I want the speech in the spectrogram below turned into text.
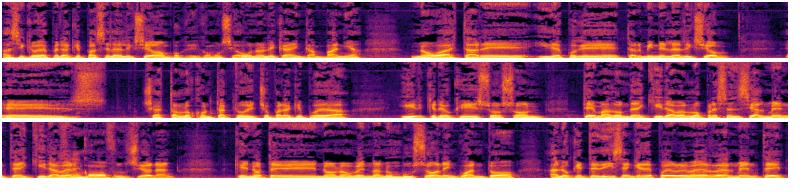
así que voy a esperar que pase la elección, porque como si a uno le cae en campaña, no va a estar, eh, y después que termine la elección, eh, ya están los contactos hechos para que pueda ir. Creo que esos son temas donde hay que ir a verlo presencialmente, hay que ir a ver cómo funcionan, que no te no nos vendan un buzón en cuanto a lo que te dicen, que después de ver realmente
